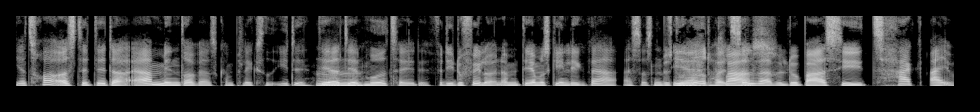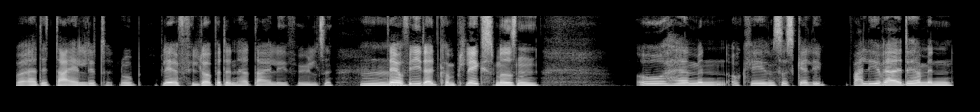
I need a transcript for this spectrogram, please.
Jeg tror også, det er det, der er mindre værdskomplekset i det. Det er Mhm. det at modtage det. Fordi du føler, at det er måske egentlig ikke værd. Altså sådan, hvis du Ja, havde et højt klart. selvværd, vil du bare sige, tak, ej, hvor er det dejligt. Nu bliver jeg fyldt op af den her dejlige følelse. Mm. Mm. Det er jo fordi, der er et kompleks med sådan, åh, men okay, så skal jeg lige, bare lige være i det her, men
